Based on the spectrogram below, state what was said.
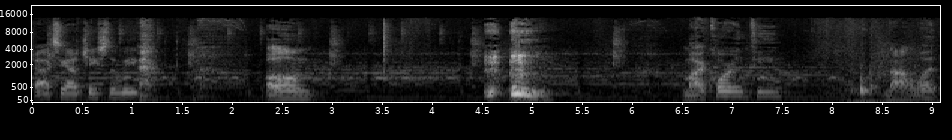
Jax, you got a cheeks of the week? Um, my quarantine. Nah, what?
